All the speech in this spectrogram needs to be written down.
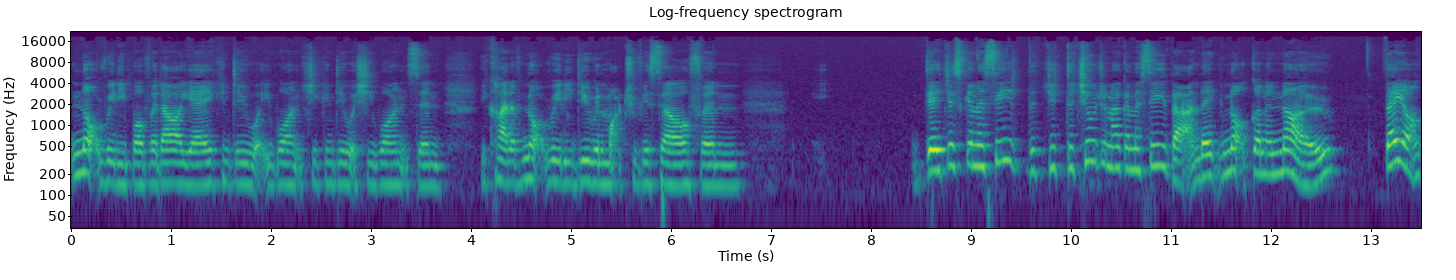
not really bothered oh yeah you can do what he wants you can do what she wants and you're kind of not really doing much with yourself and they're just to see the, the children are to see that and they're not to know they aren't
